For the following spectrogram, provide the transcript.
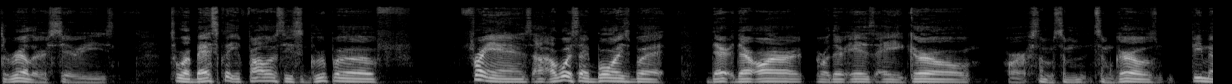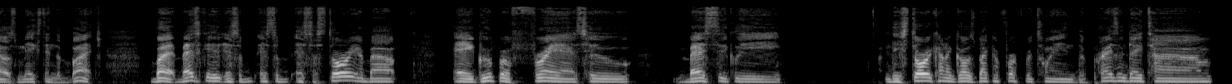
thriller series to where basically it follows this group of friends. I, I would say boys, but there there are or there is a girl or some some some girls females mixed in the bunch but basically it's a it's a it's a story about a group of friends who basically the story kind of goes back and forth between the present day time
